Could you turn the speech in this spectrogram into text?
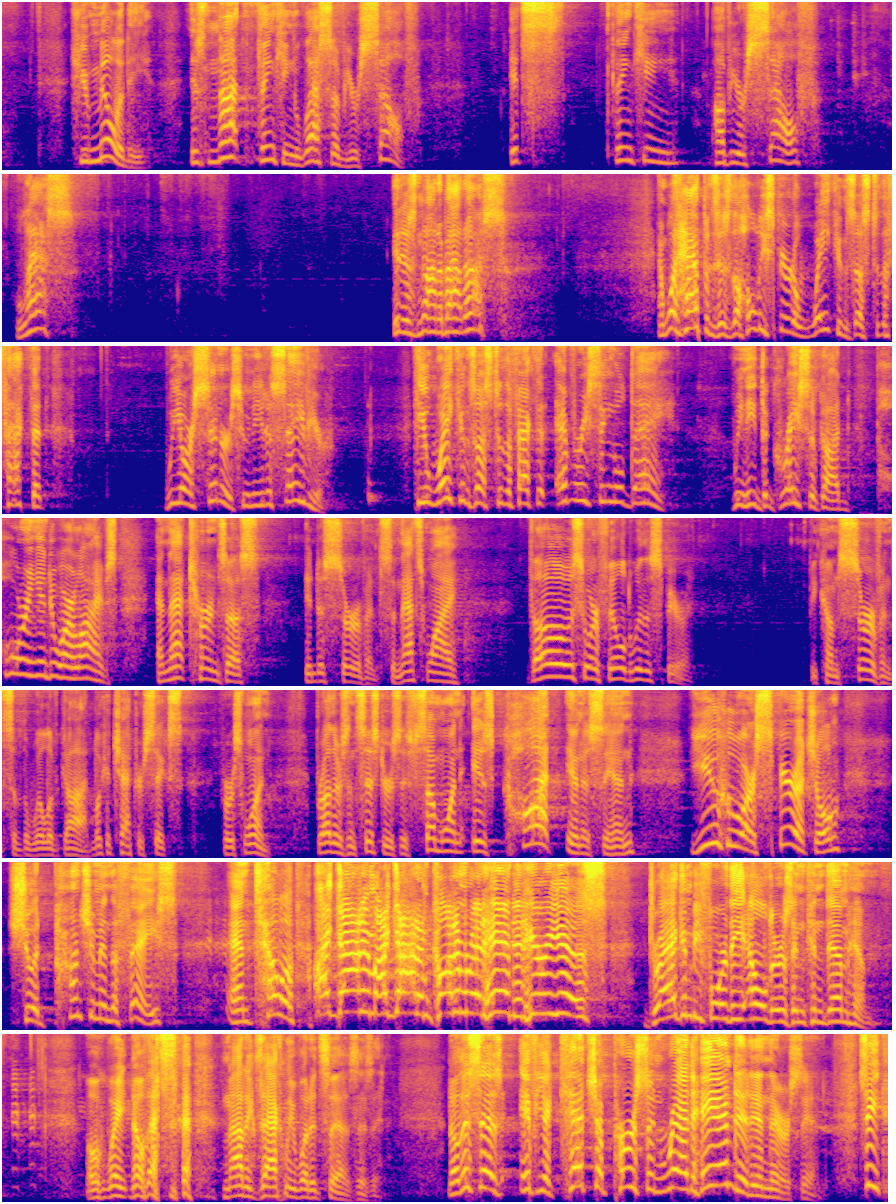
humility is not thinking less of yourself, it's thinking of yourself less. It is not about us. And what happens is the Holy Spirit awakens us to the fact that we are sinners who need a Savior. He awakens us to the fact that every single day we need the grace of God pouring into our lives, and that turns us into servants. And that's why those who are filled with the Spirit become servants of the will of God. Look at chapter 6, verse 1. Brothers and sisters, if someone is caught in a sin, you who are spiritual should punch him in the face and tell him, I got him, I got him, caught him red handed, here he is drag him before the elders and condemn him. Oh, wait, no, that's not exactly what it says, is it? No, this says if you catch a person red handed in their sin. See,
